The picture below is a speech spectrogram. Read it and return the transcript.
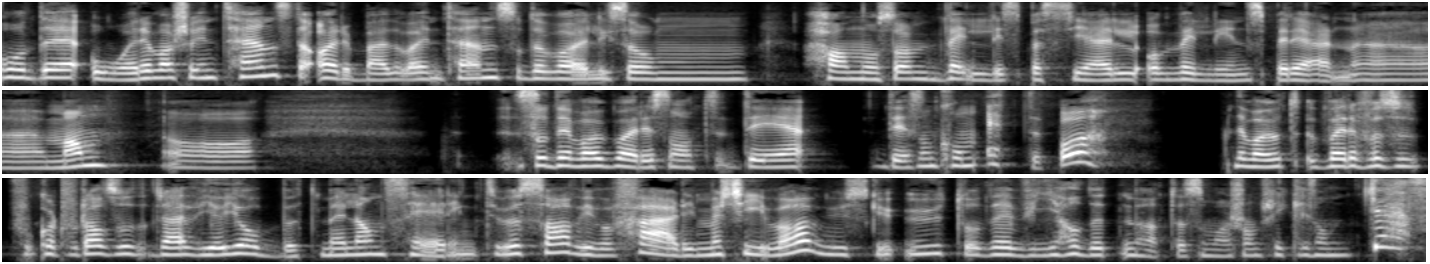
Og det året var så intenst, det arbeidet var intens, og det var liksom Han også en veldig spesiell og veldig inspirerende mann. Og så det var jo bare sånn at det, det som kom etterpå det var jo, bare for, for Kort fortalt så drev vi og jobbet med lansering til USA. Vi var ferdig med skiva, vi skulle ut, og det, vi hadde et møte som var sånn skikkelig sånn Yes!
